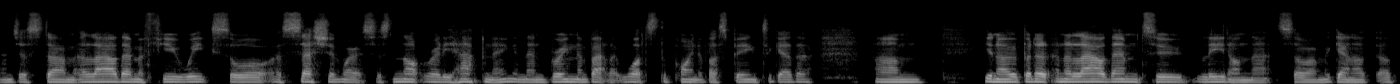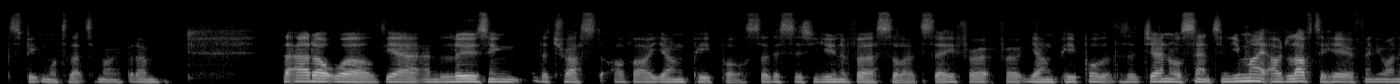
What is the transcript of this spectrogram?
and just um, allow them a few weeks or a session where it's just not really happening and then bring them back. Like what's the point of us being together? Um, you know but uh, and allow them to lead on that. So um again I'll, I'll speak more to that tomorrow but um the adult world yeah and losing the trust of our young people. So this is universal i'd say for for young people That there's a general sense. And you might i would love to hear if anyone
